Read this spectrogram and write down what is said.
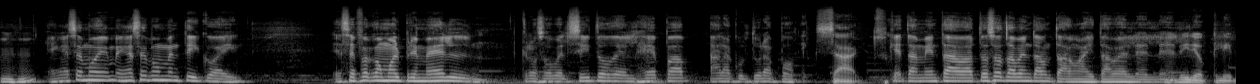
en ese, en ese momentico ahí, ese fue como el primer crossovercito del hip hop a la cultura pop. Exacto. Que también estaba, todo eso estaba en Downtown, ahí estaba el, el, El el- videoclip.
